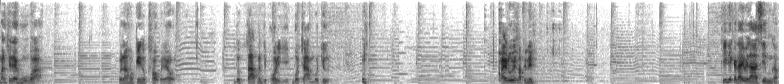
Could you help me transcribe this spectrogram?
มันจะได้หู้ว่า เวลาเขากินกับข้าวไปแล้วรสชาติมันจะพอดีบจางบจืด ไปลุยครับทีนี้ที่นี่ก็ได้เวลาซิมครับ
